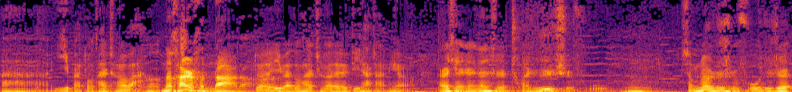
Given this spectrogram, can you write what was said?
呃一百多台车吧。嗯，那还是很大的。对，一百多台车的地下展厅，而且人家是纯日式服务。嗯，什么叫日式服务？就是，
